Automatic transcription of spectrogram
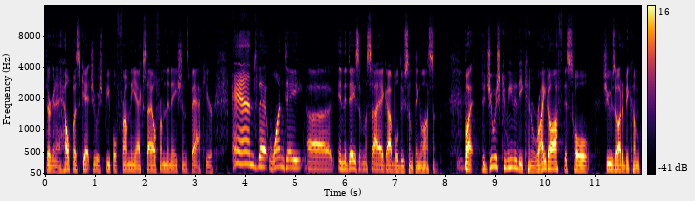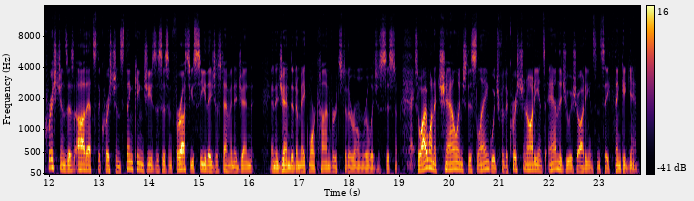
They're going to help us get Jewish people from the exile, from the nations back here, and that one day, uh, in the days of Messiah, God will do something awesome. Mm-hmm. But the Jewish community can write off this whole Jews ought to become Christians as, ah, oh, that's the Christians thinking. Jesus isn't for us. You see, they just have an agenda, an agenda to make more converts to their own religious system. Right. So I want to challenge this language for the Christian audience and the Jewish audience and say, think again.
